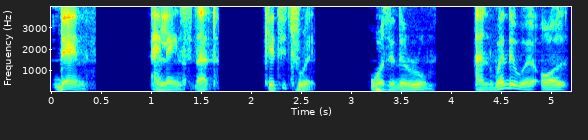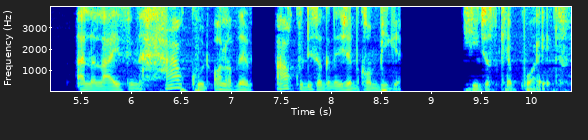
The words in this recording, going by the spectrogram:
Then I learned that Cathy Truett was in the room. And when they were all analyzing how could all of them, how could this organization become bigger? He just kept quiet.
